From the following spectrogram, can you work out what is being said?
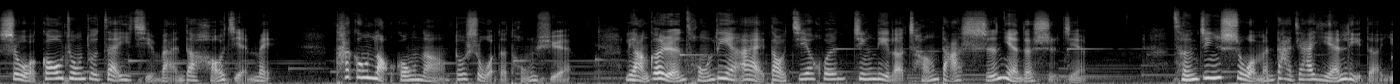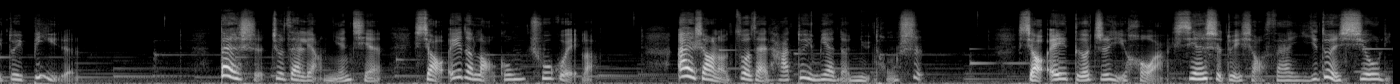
是我高中就在一起玩的好姐妹，她跟老公呢都是我的同学，两个人从恋爱到结婚经历了长达十年的时间，曾经是我们大家眼里的一对璧人。但是就在两年前，小 A 的老公出轨了，爱上了坐在他对面的女同事。小 A 得知以后啊，先是对小三一顿修理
